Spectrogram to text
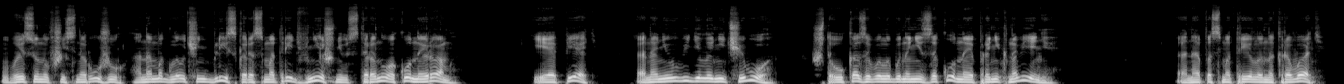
Высунувшись наружу, она могла очень близко рассмотреть внешнюю сторону оконной рамы. И опять она не увидела ничего, что указывало бы на незаконное проникновение. Она посмотрела на кровать.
